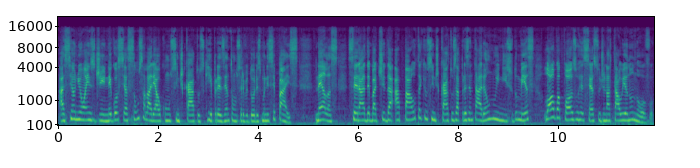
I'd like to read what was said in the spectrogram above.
as reuniões de negociação salarial com os sindicatos que representam os servidores municipais. Nelas, será debatida a pauta que os sindicatos apresentarão no início do mês, logo após o recesso de Natal e Ano Novo.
